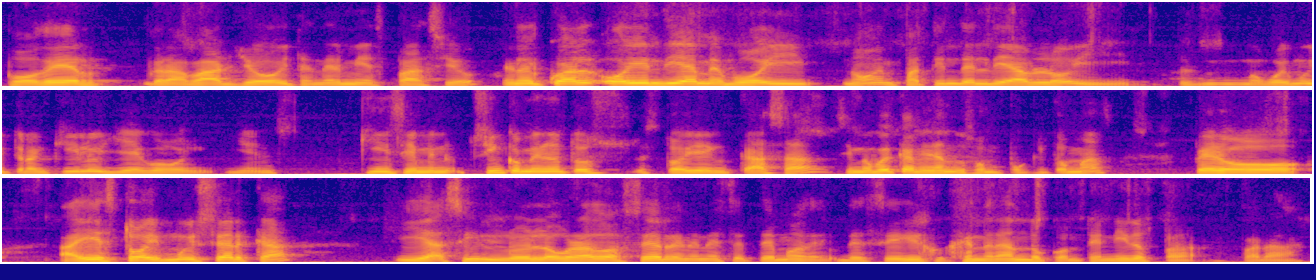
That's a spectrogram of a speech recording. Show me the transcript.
poder grabar yo y tener mi espacio, en el cual hoy en día me voy, ¿no? En patín del diablo y pues, me voy muy tranquilo y llego y en 15 minutos, 5 minutos estoy en casa, si me voy caminando son un poquito más, pero ahí estoy muy cerca y así lo he logrado hacer en, este tema de, seguir generando contenidos para, para,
